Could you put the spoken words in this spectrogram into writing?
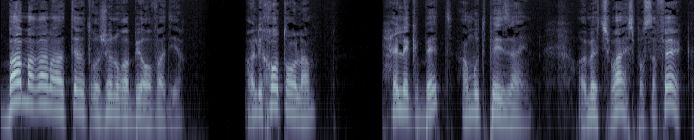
בא מרן עטרת ראשנו רבי עובדיה, הליכות עולם, חלק ב', עמוד פ"ז. הוא אומר, תשמע, יש פה ספק.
